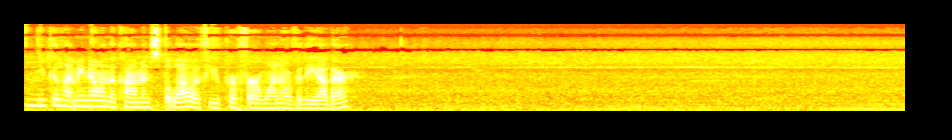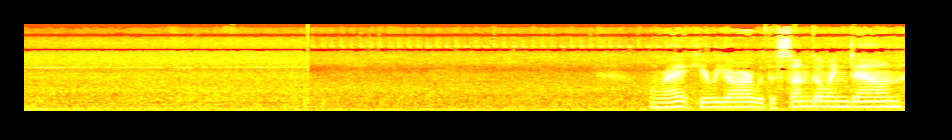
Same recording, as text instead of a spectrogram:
And you can let me know in the comments below if you prefer one over the other. All right, here we are with the sun going down,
